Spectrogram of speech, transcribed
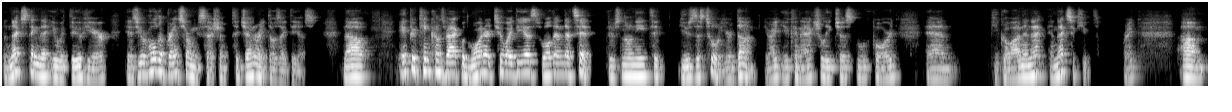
The next thing that you would do here is you hold a brainstorming session to generate those ideas. Now, if your team comes back with one or two ideas, well, then that's it. There's no need to use this tool. You're done, right? You can actually just move forward and you go on and, and execute, right? Um,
